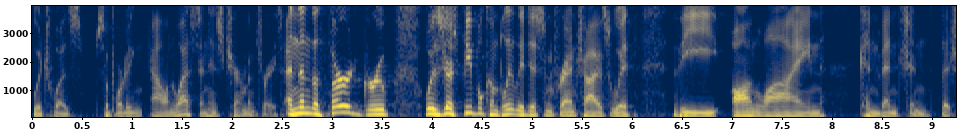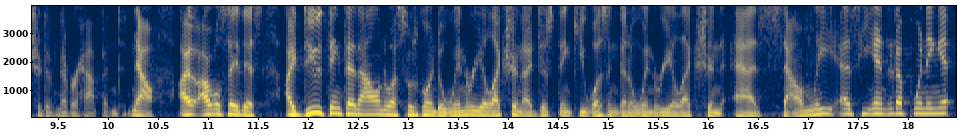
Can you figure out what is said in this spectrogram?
which was supporting Allen West in his chairman's race. And then the third group was just people completely disenfranchised with the online convention that should have never happened. Now, I, I, will say this I do think that Allen West was going to win re election. I just think he wasn't going to win re election as soundly as he ended up winning it.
